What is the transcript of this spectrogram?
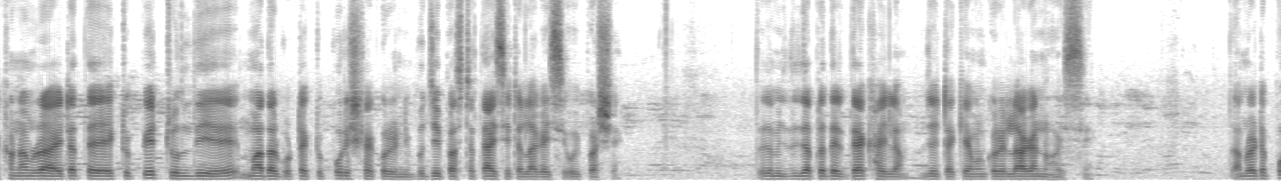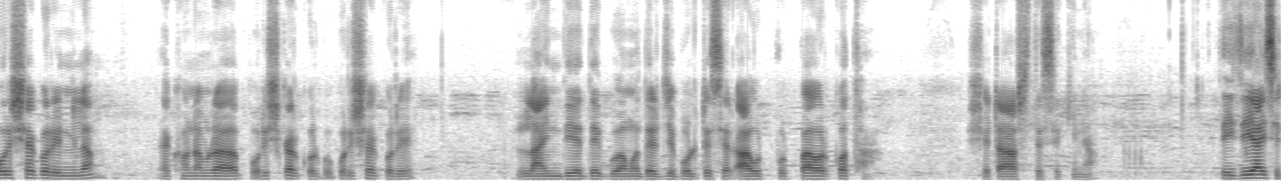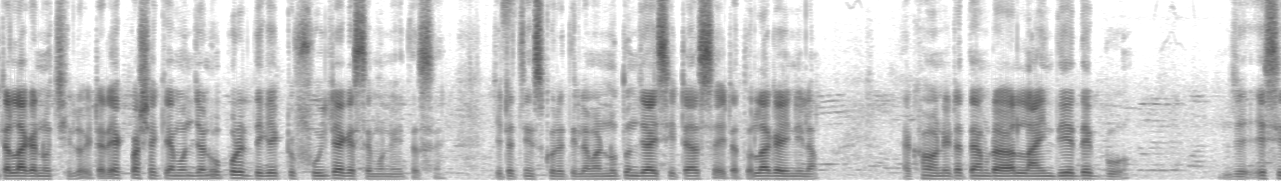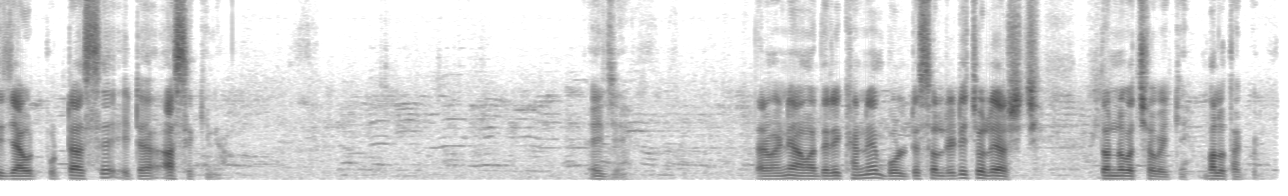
এখন আমরা এটাতে একটু পেট্রোল দিয়ে মাদারবোর্ডটা একটু পরিষ্কার করে নিব, যে পাশটাতে আইসিটা লাগাইছি ওই পাশে। তো আমি যদি আপনাদের দেখাইলাম যে এটা কেমন করে লাগানো হয়েছে। তো আমরা এটা পরিষ্কার করে নিলাম। এখন আমরা পরিষ্কার করব, পরিষ্কার করে লাইন দিয়ে দেখব আমাদের যে ভোল্টেজের আউটপুট পাওয়ার কথা, সেটা আসতেছে কিনা। তো এই যে আইসিটা লাগানো ছিল, এটার এক পাশে কেমন যেন উপরের দিকে একটু ফুইটা গেছে মনে হইতেছে, যেটা চেঞ্জ করে দিলাম। আর নতুন যে আইসিটা আছে, এটা তো লাগাই নিলাম। এখন এটাতে আমরা লাইন দিয়ে দেখব যে এসি যে আউটপুটটা আছে, এটা আছে কিনা। এই যে। তার মানে আমাদের এখানে ভোল্টেজ অলরেডি চলে আসছে। ধন্যবাদ সবাইকে। ভালো থাকবেন।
